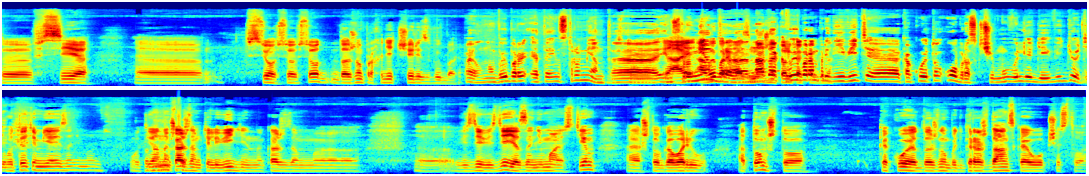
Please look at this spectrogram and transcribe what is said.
э, все все, все, все должно проходить через выборы. Павел, но выборы это инструмент. Инструмент, инструмент а, а выборы надо к выборам когда... предъявить какой-то образ, к чему вы людей ведете. Вот этим я и занимаюсь. Вот Потому я на что... каждом телевидении, на каждом везде-везде я занимаюсь тем, что говорю о том, что какое должно быть гражданское общество,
